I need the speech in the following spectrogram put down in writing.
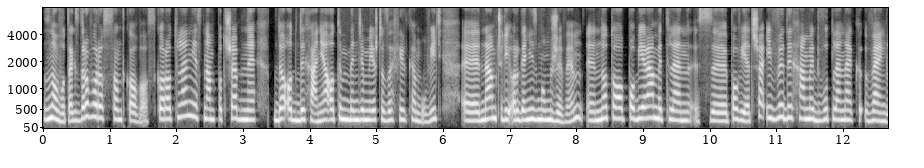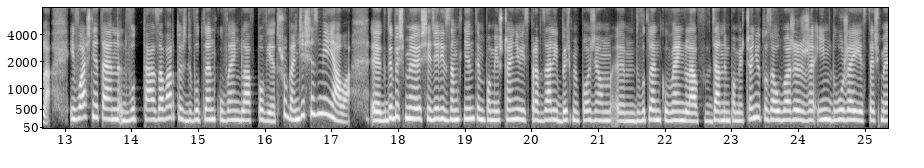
znowu tak zdroworozsądkowo, skoro tlen jest nam potrzebny do oddychania, o tym będziemy jeszcze za chwilkę mówić, e, nam, czyli organizmom żywym, e, no to pobieramy tlen z powietrza i wydychamy dwutlenek węgla. I właśnie ten, ta zawartość dwutlenku węgla w powietrzu będzie się zmieniała. E, gdybyśmy siedzieli w zamkniętym pomieszczeniu i sprawdzalibyśmy poziom dwutlenku węgla w danym pomieszczeniu, to zauważysz, że im dłużej jesteśmy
